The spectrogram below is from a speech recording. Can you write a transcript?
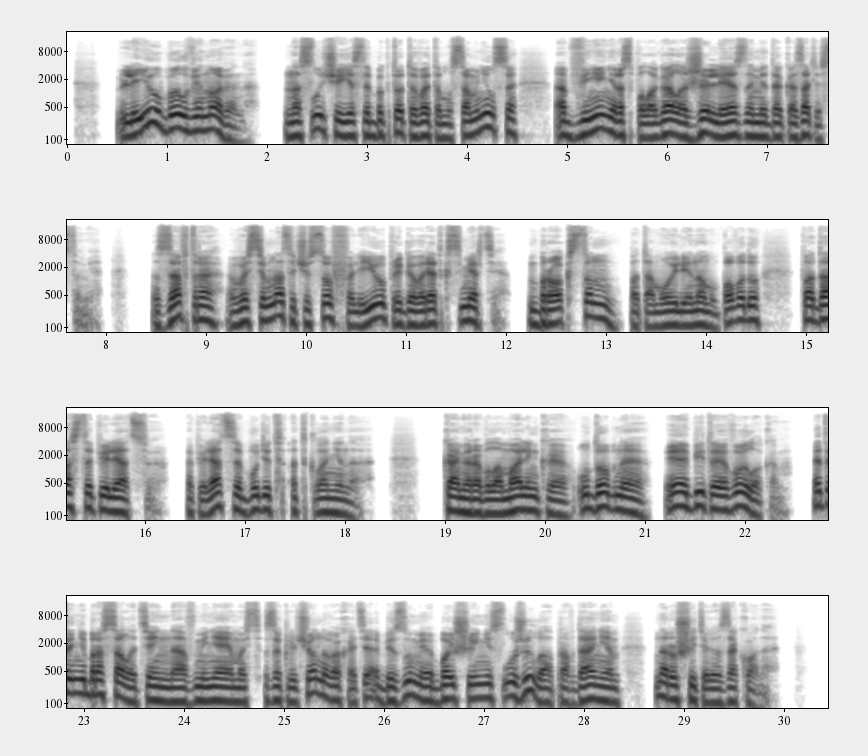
Лью был виновен. На случай, если бы кто-то в этом усомнился, обвинение располагало железными доказательствами. Завтра в 18 часов Лью приговорят к смерти. Брокстон, по тому или иному поводу, подаст апелляцию. Апелляция будет отклонена. Камера была маленькая, удобная и обитая войлоком. Это не бросало тень на вменяемость заключенного, хотя безумие больше и не служило оправданием нарушителю закона.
